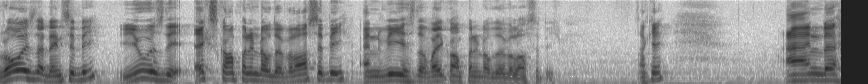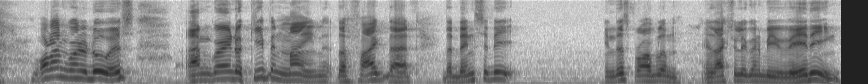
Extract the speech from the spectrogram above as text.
Rho is the density, u is the x component of the velocity and v is the y component of the velocity okay. And uh, what I am going to do is I am going to keep in mind the fact that the density in this problem is actually going to be varying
